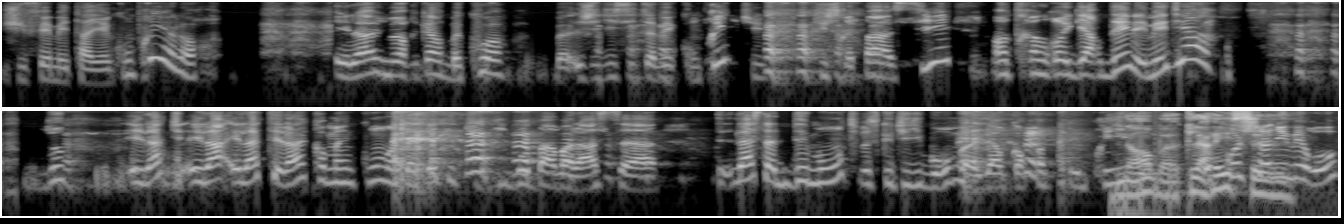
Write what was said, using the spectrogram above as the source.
j'ai fait: «Mais tu as rien compris alors?» et là, il me regarde: «Bah quoi?» bah, j'ai dit: «Si tu avais compris, tu tu serais pas assis en train de regarder les médias». Donc et là tu et là et là tu es là comme un con dans ta tête et tu te dis: «Bon bah voilà, ça» là ça te démonte parce que tu dis: «Bon bah, il a encore pas compris, Non, bon, bah, au Clarisse, prochain euh, numéro».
